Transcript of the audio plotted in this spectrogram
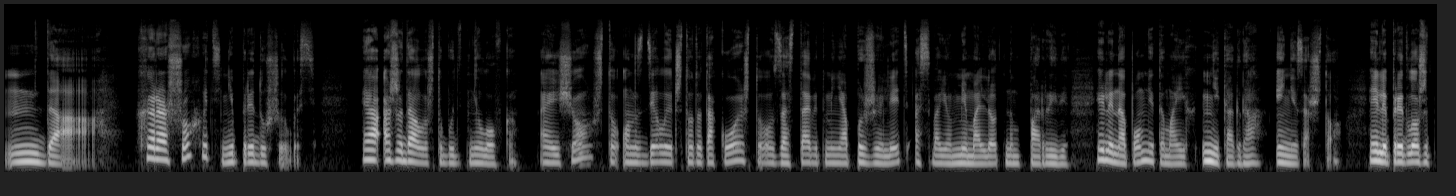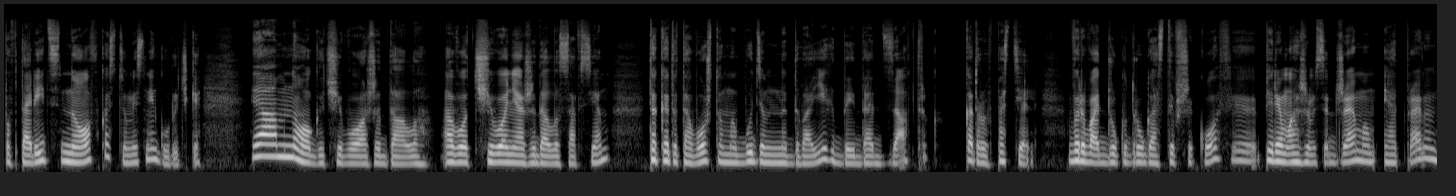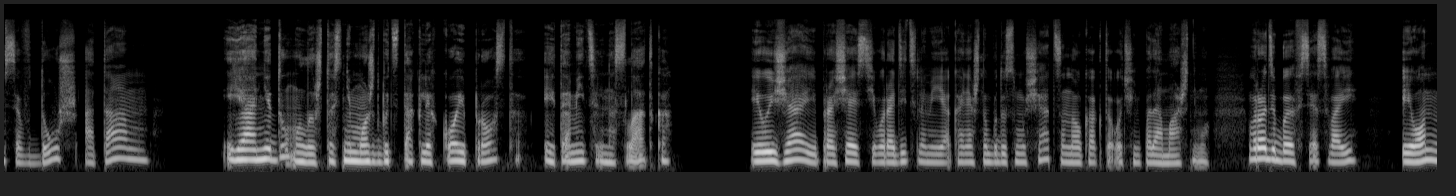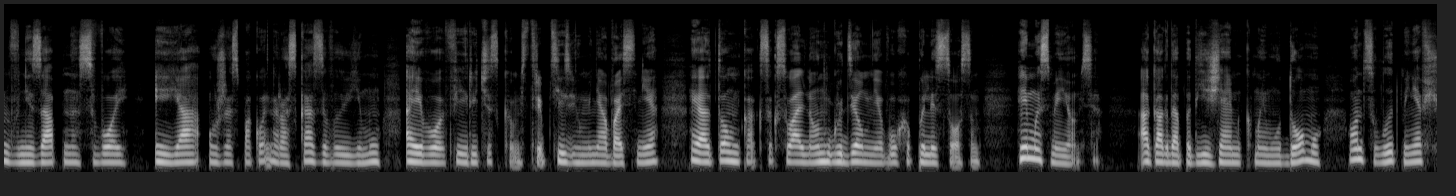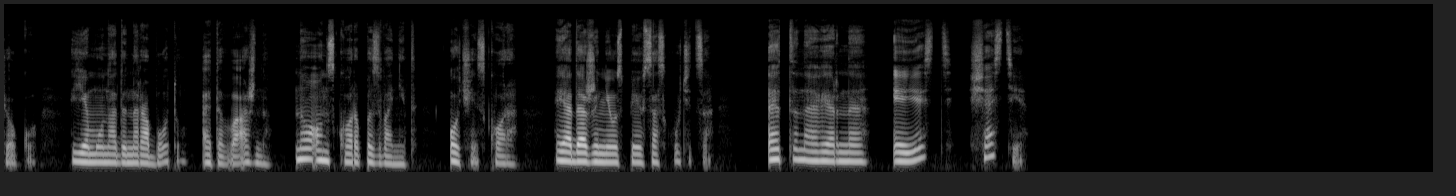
да, хорошо хоть не придушилась. Я ожидала, что будет неловко. А еще, что он сделает что-то такое, что заставит меня пожалеть о своем мимолетном порыве или напомнит о моих никогда и ни за что. Или предложит повторить, но в костюме Снегурочки. Я много чего ожидала. А вот чего не ожидала совсем, так это того, что мы будем на двоих доедать завтрак, который в постель, вырывать друг у друга остывший кофе, перемажемся джемом и отправимся в душ, а там... Я не думала, что с ним может быть так легко и просто, и томительно сладко. И уезжая и прощаясь с его родителями, я, конечно, буду смущаться, но как-то очень по-домашнему. Вроде бы все свои, и он внезапно свой, и я уже спокойно рассказываю ему о его феерическом стриптизе у меня во сне и о том, как сексуально он гудел мне в ухо пылесосом, и мы смеемся. А когда подъезжаем к моему дому, он целует меня в щеку. Ему надо на работу, это важно, но он скоро позвонит, очень скоро. Я даже не успею соскучиться. Это, наверное, и есть счастье.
